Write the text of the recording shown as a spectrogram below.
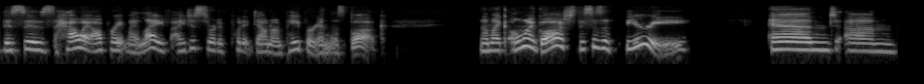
This is how i operate my life. I just sort of put it down on paper in this book. And i'm like oh my gosh this is a theory. And um,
